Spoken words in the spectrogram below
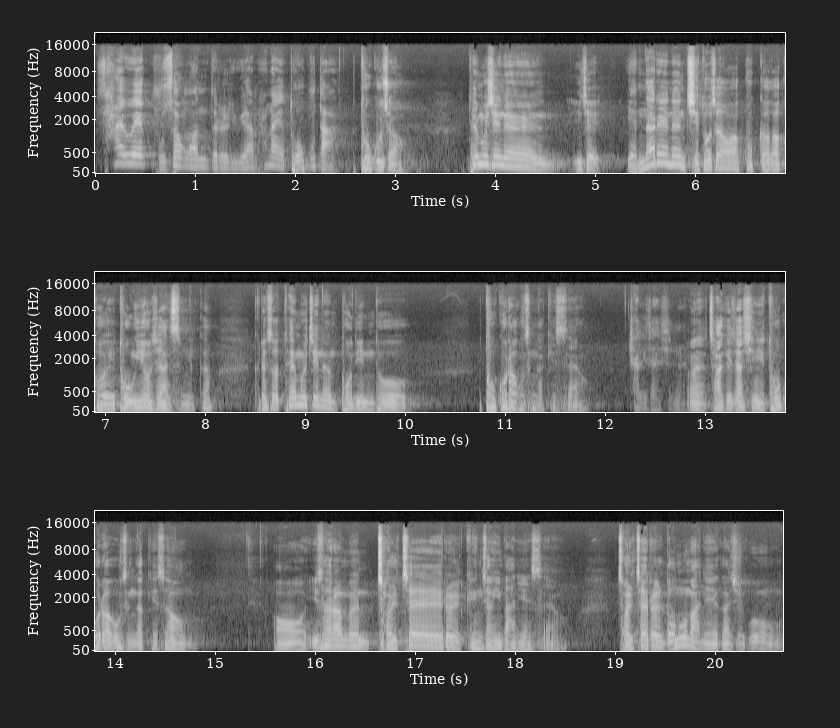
사회 구성원들을 위한 하나의 도구다. 도구죠. 태무지는 이제 옛날에는 지도자와 국가가 거의 동의하지 않습니까? 그래서 태무지는 본인도 도구라고 생각했어요. 자기 자신을. 네, 자기 자신이 도구라고 생각해서 어, 이 사람은 절제를 굉장히 많이 했어요. 절제를 너무 많이 해가지고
